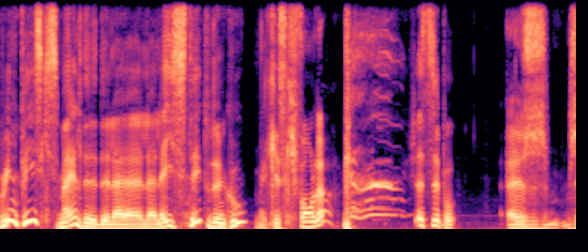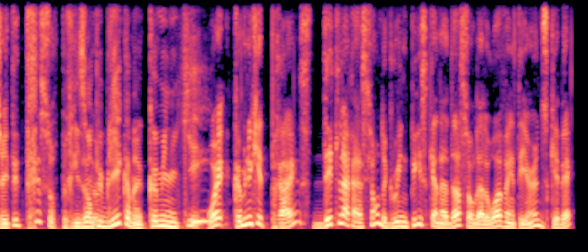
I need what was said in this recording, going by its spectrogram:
Greenpeace qui se mêle de, de la, la laïcité tout d'un coup? Mais qu'est-ce qu'ils font là? Je sais pas. Euh, J'ai été très surpris. Ils ont publié comme un communiqué? Oui, communiqué de presse, déclaration de Greenpeace Canada sur la loi 21 du Québec.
